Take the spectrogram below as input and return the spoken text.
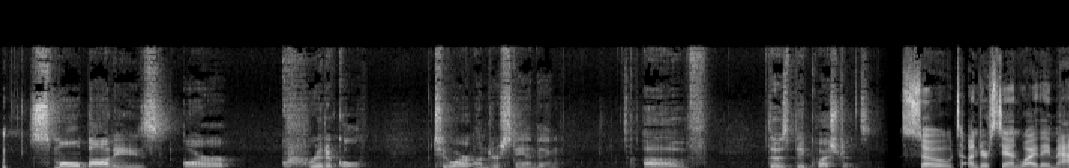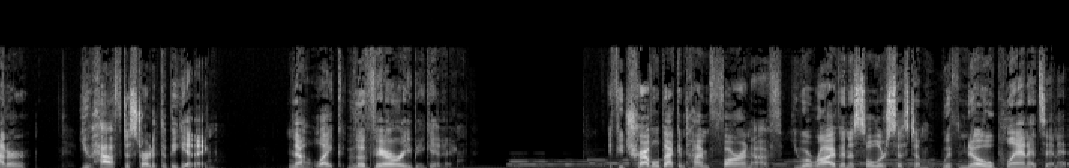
Small bodies are critical to our understanding of those big questions. So, to understand why they matter, you have to start at the beginning. No, like the very beginning. If you travel back in time far enough, you arrive in a solar system with no planets in it.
